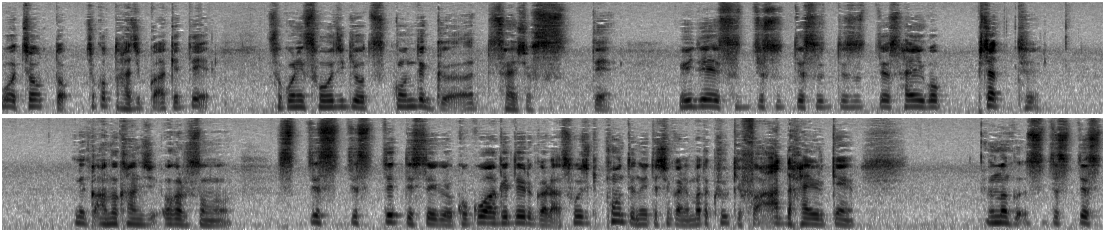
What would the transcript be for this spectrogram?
をちょっと、ちょこっと端っこ開けて、そこに掃除機を突っ込んでぐーって最初吸って、それで吸って吸って吸って吸って、最後、ピチャって、なんかあの感じ、わかる？その、吸って吸って吸ってってしてるけど、ここを開けてるから、掃除機ポンって抜いた瞬間にまた空気ファーって入るけん、うまく吸って吸って吸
